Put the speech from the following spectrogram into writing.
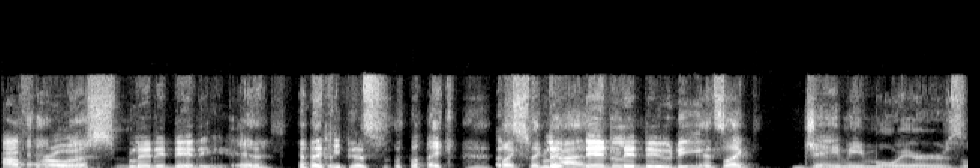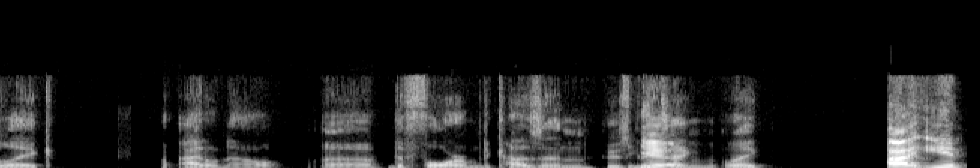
I'll and throw a then splitty ditty, and he just like a like the guy diddly doody. it's like Jamie Moyer's like I don't know uh deformed cousin who's Yeah, pitching like I you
